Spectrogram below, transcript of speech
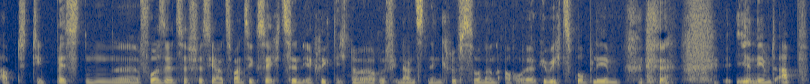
habt die besten äh, Vorsätze fürs Jahr 2016. Ihr kriegt nicht nur eure Finanzen in den Griff, sondern auch euer Gewichtsproblem. ihr nehmt ab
